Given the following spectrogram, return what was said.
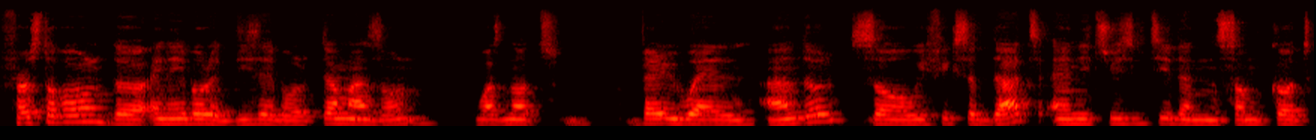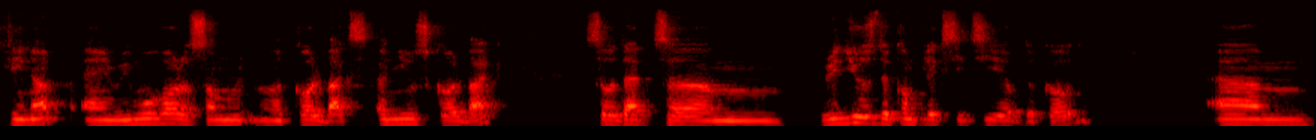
First of all, the enable and disable thermal zone was not very well handled. So we fixed that and it resulted in some code cleanup and removal of some uh, callbacks, unused callback. So that um, reduced the complexity of the code. Um,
